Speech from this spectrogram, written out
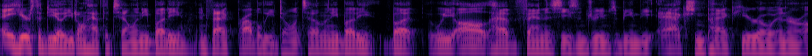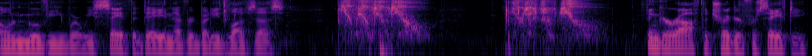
Hey, here's the deal. You don't have to tell anybody. In fact, probably don't tell anybody. But we all have fantasies and dreams of being the action packed hero in our own movie where we save the day and everybody loves us. Finger off the trigger for safety.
